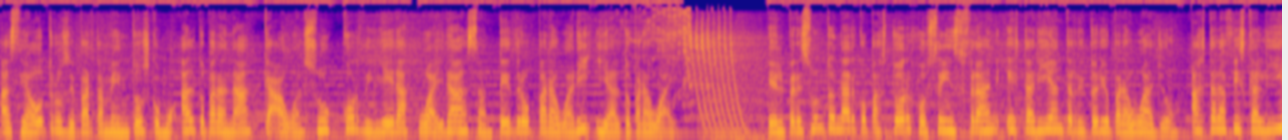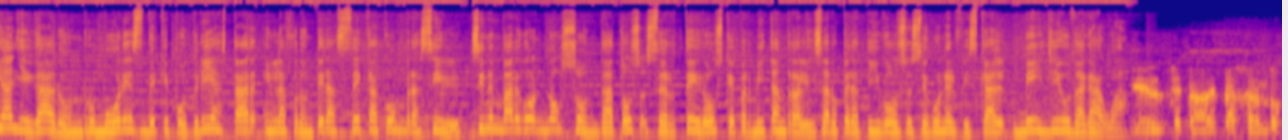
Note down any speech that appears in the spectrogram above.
hacia otros departamentos como Alto Paraná, Caguazú, Cordillera, Guairá, San Pedro, Paraguarí y Alto Paraguay. El presunto narcopastor José Insfrán estaría en territorio paraguayo. Hasta la fiscalía llegaron rumores de que podría estar en la frontera seca con Brasil. Sin embargo, no son datos certeros que permitan realizar operativos, según el fiscal Meiji Udagawa. Estaba desplazando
